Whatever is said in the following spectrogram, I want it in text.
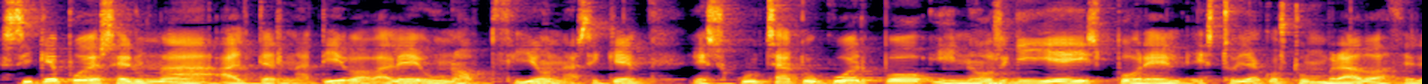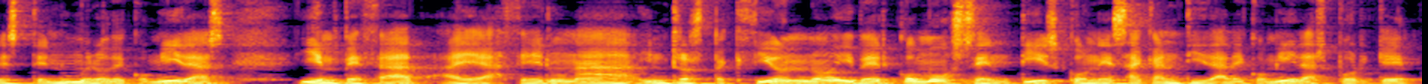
sí que puede ser una alternativa, ¿vale? Una opción. Así que escucha tu cuerpo y no os guiéis por el estoy acostumbrado a hacer este número de comidas y empezad a hacer una introspección, ¿no? Y ver cómo sentís con esa cantidad de comidas, porque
